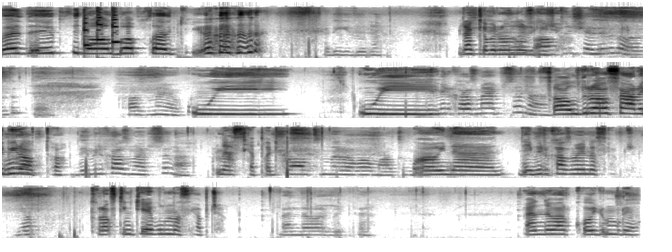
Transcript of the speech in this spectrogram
Ben de hepsini almam sanki. Hadi gidelim. bir dakika ben onları giyeceğim. Altın şeyleri de aradık da. Kazma yok. Uy. Uy. Demir kazma yapsana. Saldırı hasarı bir hafta. Demir kazma yapsana. Nasıl yapacağız? Şu altınları alalım altınları. Aynen. Demir kazmayı nasıl yapacağım? Yap. Crafting table nasıl yapacağım? Bende var bekle. Bende var koydum buraya.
